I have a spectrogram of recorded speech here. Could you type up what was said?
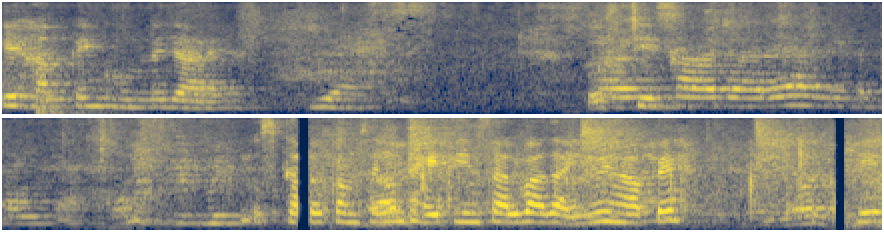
कि हम कहीं घूमने जा रहे हैं। Yes. तो उस चीज़ कहाँ जा रहे हैं हम ये बताएँगे आपको। उसका तो कम से कम ढाई तीन साल बाद आई हूँ यहाँ पे। और फिर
